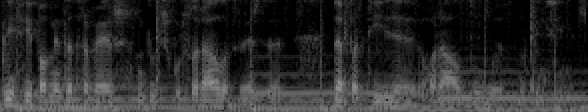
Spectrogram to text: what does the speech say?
principalmente através do discurso oral, através da, da partilha oral do, do conhecimento.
